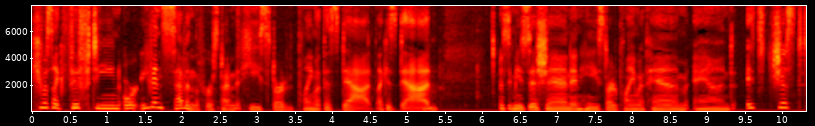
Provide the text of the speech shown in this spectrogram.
he was like 15 or even seven the first time that he started playing with his dad. Like his dad mm-hmm. Is a musician and he started playing with him. And it's just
